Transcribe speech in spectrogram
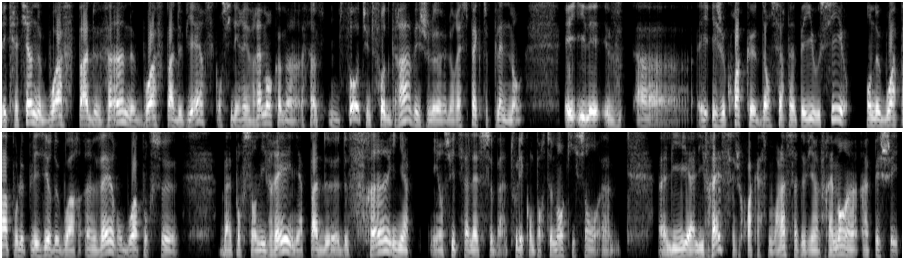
les chrétiens ne boivent pas de vin, ne boivent pas de bière, c'est considéré vraiment comme une faute, une faute grave, et je le, respecte pleinement. Et il est, euh, et, je crois que dans certains pays aussi, on ne boit pas pour le plaisir de boire un verre, on boit pour se, ben, pour s'enivrer. Il n'y a pas de, de frein, il n'y a et ensuite ça laisse ben, tous les comportements qui sont euh, euh, liés à l'ivresse. Je crois qu'à ce moment-là, ça devient vraiment un, péché.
